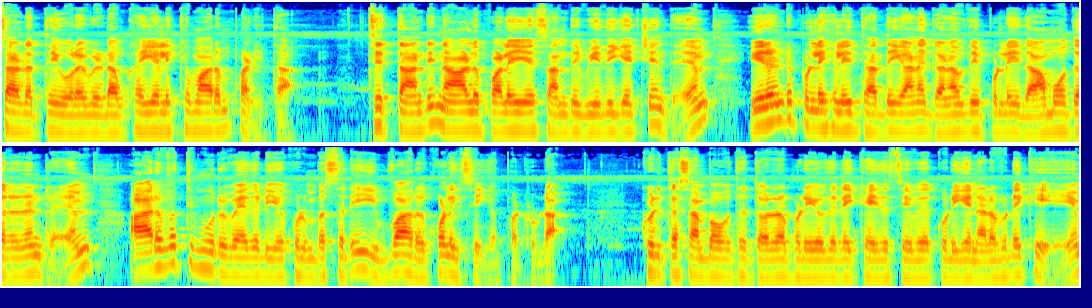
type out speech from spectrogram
சடலத்தை உறவிடம் கையளிக்குமாறும் பணித்தார். சித்தாண்டி நாலு பழைய சந்தி வீதியைச் சேர்ந்த இரண்டு பிள்ளைகளின் தந்தையான கணபதி பிள்ளை தாமோதரன் என்ற அறுபத்தி மூன்று வயதுடைய குடும்பஸ்தரை இவ்வாறு கொலை செய்யப்பட்டுள்ளார். குறித்த சம்பவத்தில் தொடர்புடையவர்களை கைது செய்வதற்குரிய நடவடிக்கையை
